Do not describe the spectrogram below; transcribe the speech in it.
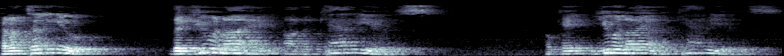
And I'm telling you that you and I are the carriers. Okay? You and I are the carriers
